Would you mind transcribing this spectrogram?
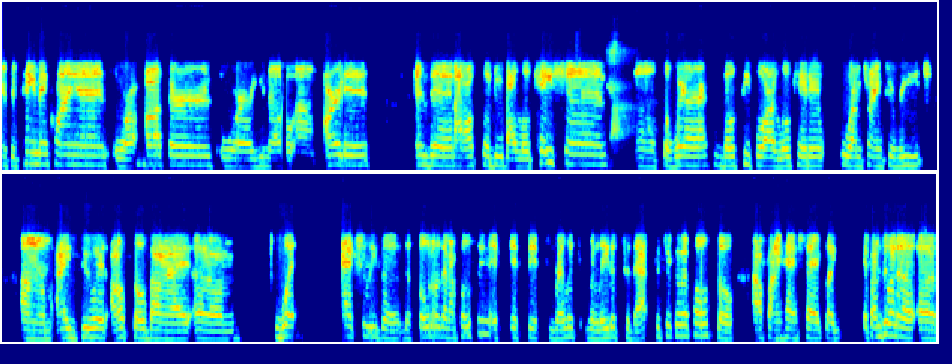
entertainment clients, or mm-hmm. authors, or you know, um, artists. And then I also do by location. Yeah. Uh, so where those people are located who I'm trying to reach. Um, I do it also by um, what actually the the photo that I'm posting, if if it's rel- related to that particular post. So I'll find hashtags like if I'm doing a, a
